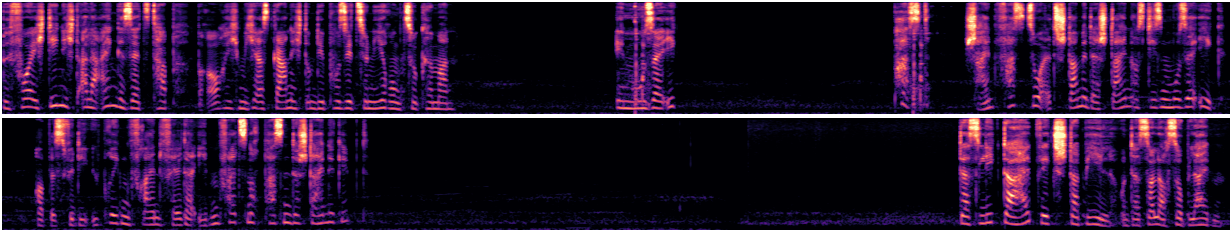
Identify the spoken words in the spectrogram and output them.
Bevor ich die nicht alle eingesetzt habe, brauche ich mich erst gar nicht um die Positionierung zu kümmern. Im Mosaik passt. Scheint fast so, als stamme der Stein aus diesem Mosaik. Ob es für die übrigen freien Felder ebenfalls noch passende Steine gibt? Das liegt da halbwegs stabil und das soll auch so bleiben.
